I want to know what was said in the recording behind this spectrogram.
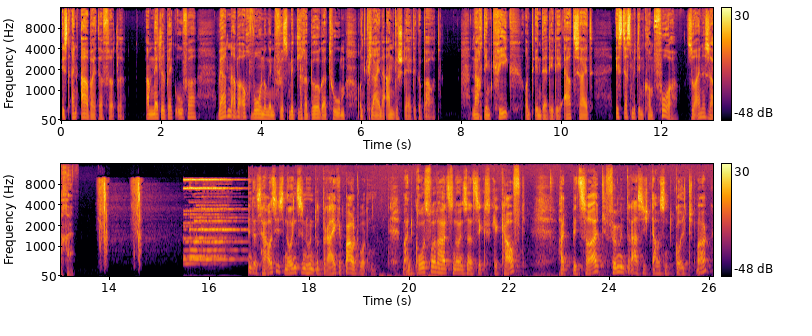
ist ein Arbeiterviertel. Am Nettelbeckufer werden aber auch Wohnungen fürs mittlere Bürgertum und kleine Angestellte gebaut. Nach dem Krieg und in der DDR-Zeit ist das mit dem Komfort so eine Sache. Das Haus ist 1903 gebaut worden. Mein Großvater hat es 1906 gekauft, hat bezahlt 35.000 Goldmark.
